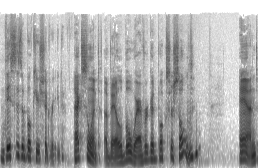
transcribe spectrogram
this is a book you should read. Excellent. Available wherever good books are sold. And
